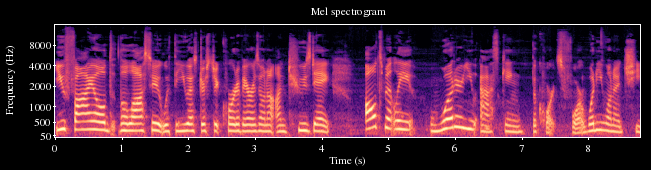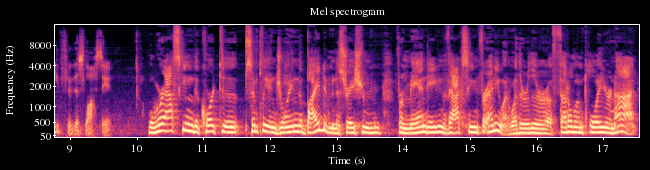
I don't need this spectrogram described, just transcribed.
You filed the lawsuit with the U.S. District Court of Arizona on Tuesday. Ultimately, what are you asking the courts for? What do you want to achieve through this lawsuit? Well, we're asking the court to simply enjoin the Biden administration from mandating the vaccine for anyone, whether they're a federal employee or not.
